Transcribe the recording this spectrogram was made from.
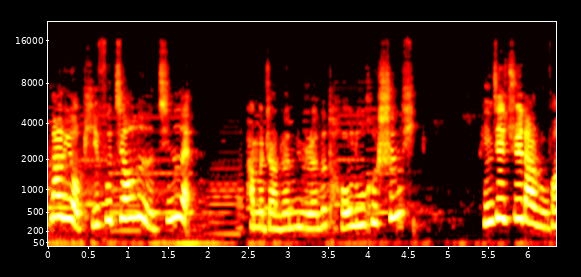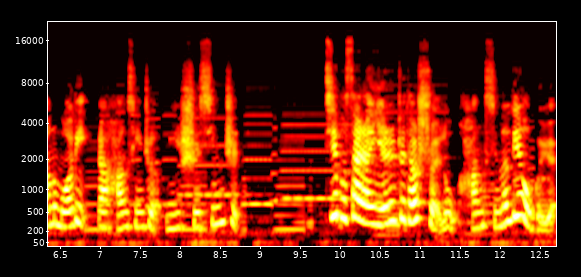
那里有皮肤娇嫩的鲸类，它们长着女人的头颅和身体。凭借巨大乳房的魔力，让航行者迷失心智。吉普赛人沿着这条水路航行了六个月，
